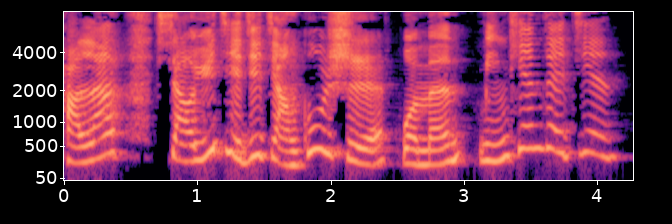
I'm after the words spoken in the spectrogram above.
好了，小鱼姐姐讲故事，我们明天再见。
